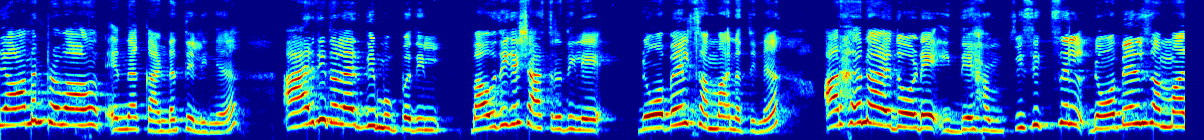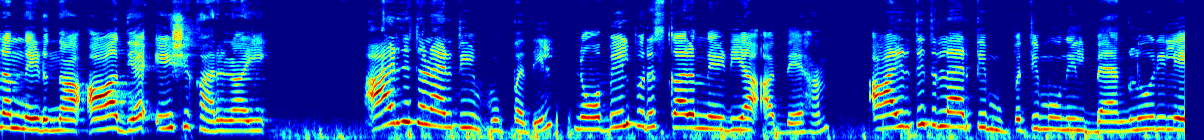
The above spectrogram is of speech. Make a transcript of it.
രാമൻ പ്രഭാവം എന്ന കണ്ടെത്തലിന് ആയിരത്തി തൊള്ളായിരത്തി മുപ്പതിൽ ഭൗതിക ശാസ്ത്രത്തിലെ നോബൽ സമ്മാനത്തിന് അർഹനായതോടെ ഇദ്ദേഹം ഫിസിക്സിൽ നോബൽ സമ്മാനം നേടുന്ന ആദ്യ ഏഷ്യക്കാരനായി. ആയിരത്തി തൊള്ളായിരത്തി മുപ്പതിൽ നോബൽ പുരസ്കാരം നേടിയ അദ്ദേഹം ആയിരത്തി തൊള്ളായിരത്തി മുപ്പത്തി മൂന്നിൽ ബാംഗ്ലൂരിലെ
